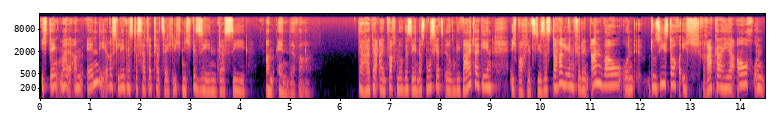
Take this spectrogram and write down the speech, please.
ich denke mal, am Ende ihres Lebens, das hat er tatsächlich nicht gesehen, dass sie am Ende war. Da hat er einfach nur gesehen, das muss jetzt irgendwie weitergehen. Ich brauche jetzt dieses Darlehen für den Anbau und du siehst doch, ich racker hier auch und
